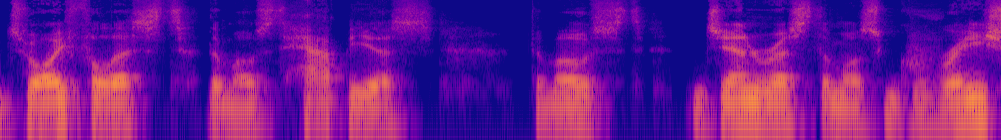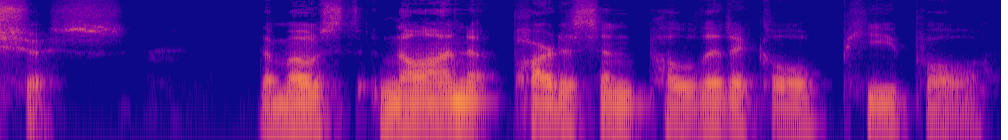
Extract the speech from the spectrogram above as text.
joyfulest, the most happiest, the most generous, the most gracious, the most non-partisan political people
